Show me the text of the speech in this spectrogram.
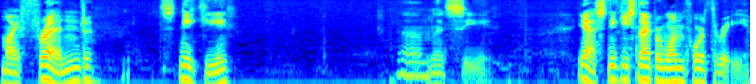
my friend, Sneaky. Um, let's see. Yeah, Sneaky Sniper 143.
